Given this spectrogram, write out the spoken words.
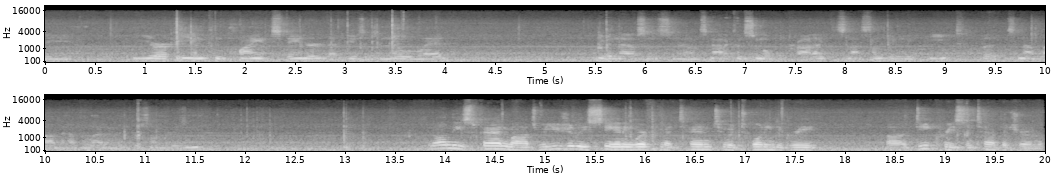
The European compliant standard that uses no lead. Even though since you know it's not a consumable product, it's not something we eat, but it's not allowed to have lead in it for some reason. And on these fan mods, we usually see anywhere from a 10 to a 20 degree uh, decrease in temperature. And the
